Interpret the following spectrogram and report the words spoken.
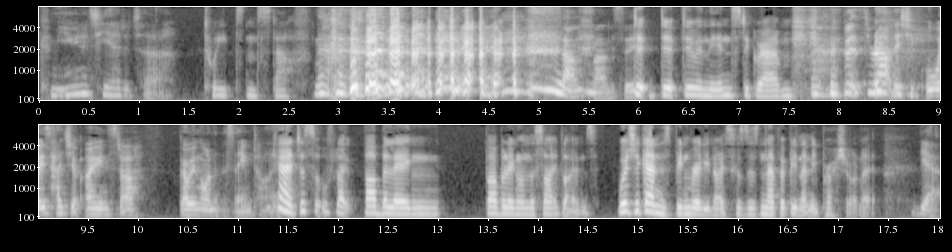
Community editor. Tweets and stuff. Sounds fancy. do, do, doing the Instagram. but throughout this you've always had your own stuff going on at the same time. yeah, just sort of like bubbling, bubbling on the sidelines, which again has been really nice because there's never been any pressure on it. Yeah.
